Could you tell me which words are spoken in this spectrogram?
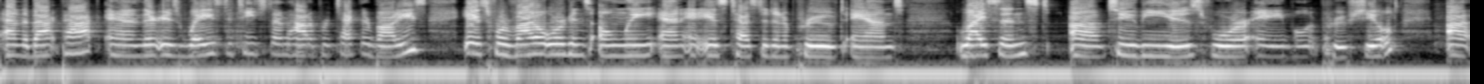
and the backpack and there is ways to teach them how to protect their bodies. It's for vital organs only and it is tested and approved and licensed uh, to be used for a bulletproof shield. Uh,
